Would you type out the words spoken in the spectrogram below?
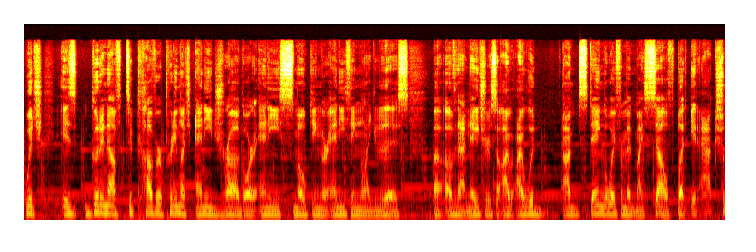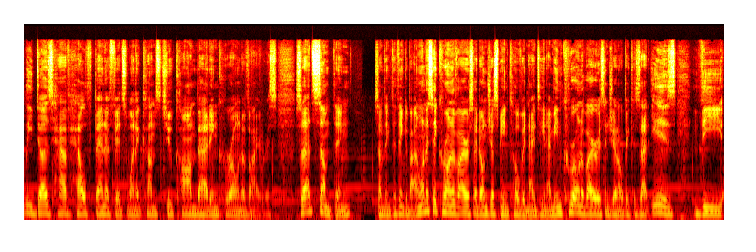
which is good enough to cover pretty much any drug or any smoking or anything like this uh, of that nature. So I, I would I'm staying away from it myself, but it actually does have health benefits when it comes to combating coronavirus. So that's something something to think about. And when I say coronavirus, I don't just mean COVID 19. I mean coronavirus in general, because that is the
